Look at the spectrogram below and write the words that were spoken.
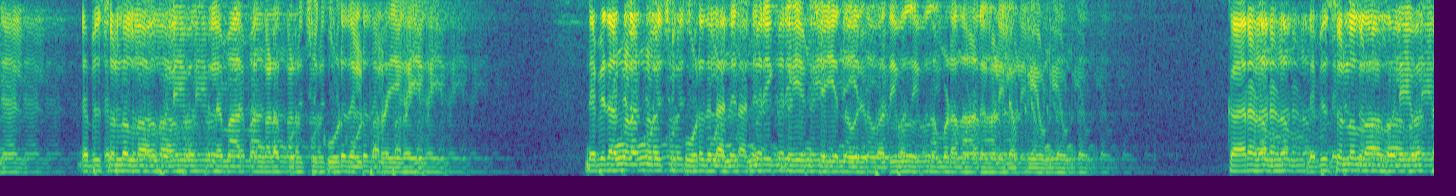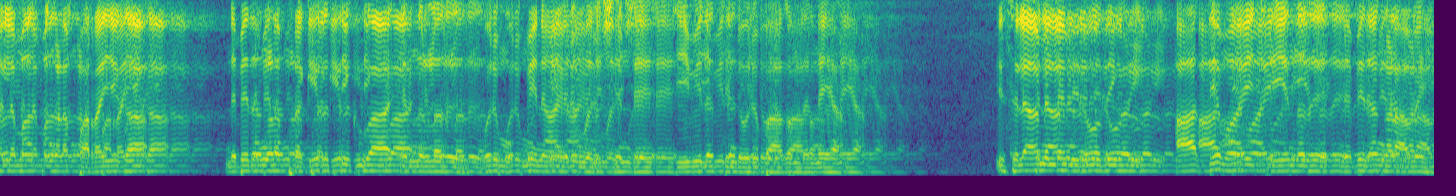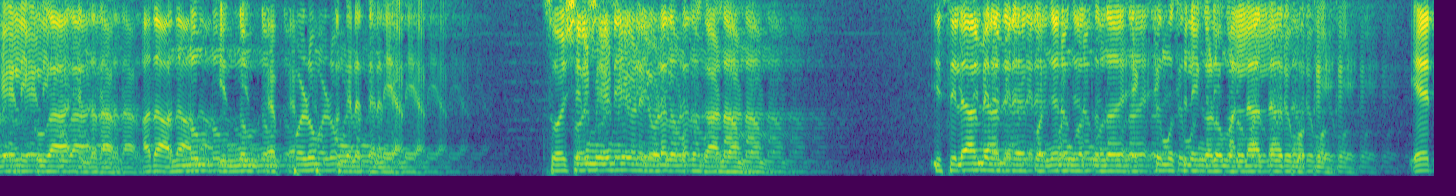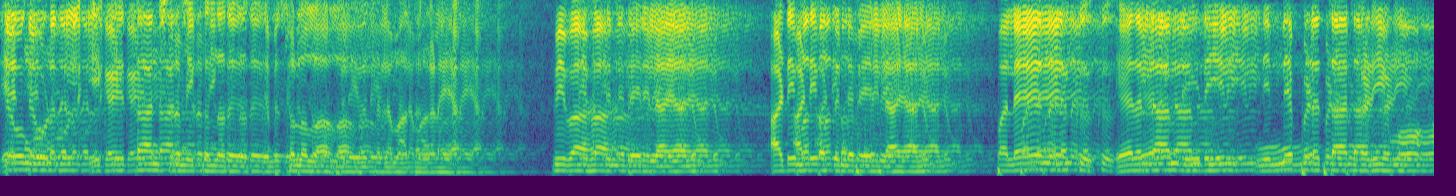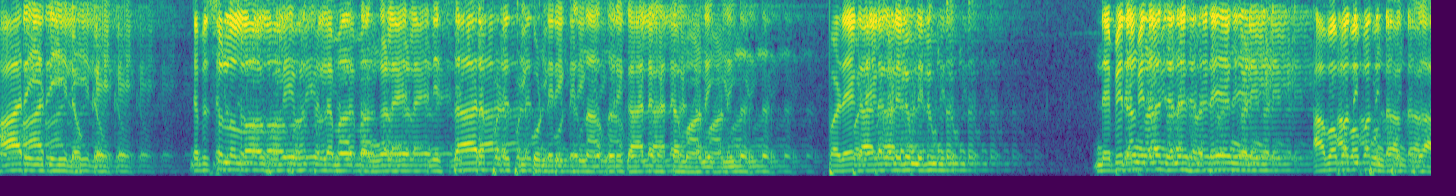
നബി സല്ലല്ലാഹു അലൈഹി വസല്ലമ തങ്ങളെ കുറിച്ച് കൂടുതൽ പറയുകയും നബി തങ്ങളെ കുറിച്ച് കൂടുതൽ അനുസ്മരിക്കുകയും ചെയ്യുന്ന ഒരു പതിവ് നമ്മുടെ നാടുകളിലൊക്കെ ഉണ്ട്. കാരണം നബി സല്ലല്ലാഹു അലൈഹി വസല്ലമ തങ്ങളെ പറയുക നിബിതങ്ങളെ പ്രകീർത്തിക്കുക എന്നുള്ളത് ഒരു മുഅ്മിനായ ഒരു മനുഷ്യന്റെ ജീവിതത്തിന്റെ ഒരു ഭാഗം തന്നെയാണ്. ഇസ്ലാമിന്റെ വിരോധികൾ ആദ്യമായി ചെയ്യുന്നത് നബിതങ്ങളെ അവഹേളിക്കുക എന്നതാണ്. അത് അന്നും ഇന്നും എപ്പോഴും അങ്ങനെ തന്നെയാണ്. സോഷ്യൽ മീഡിയകളിലൂടെ നമുക്ക് കാണാം. ഇസ്ലാമിനെതിരെ കൊഞ്ഞനം കൊത്തുന്ന എക്സ് മുസ്ലിങ്ങളും അല്ലാത്തവരുമൊക്കെ ഏറ്റവും കൂടുതൽ ഇകഴ്ത്താൻ ശ്രമിക്കുന്നത് നബിസ്വല്ലാഹു അലൈഹി വസല്ലമ തങ്ങളെയാണ്. വിവാഹത്തിന്റെ പേരിലായാലും അടിമത്തത്തിന്റെ പേരിലായാലും പല നിലയ്ക്ക് ഏതെല്ലാം രീതിയിൽ നിന്നെപ്പെടുത്താൻ കഴിയുമോ ആ രീതിയിലൊക്കെ അലൈഹി വസല്ലമ തങ്ങളെ നിസ്സാരപ്പെടുത്തിക്കൊണ്ടിരിക്കുന്ന ഒരു കാലഘട്ടമാണ് ഇന്ന്. പഴയ കാലങ്ങളിലും ഇതുണ്ട് നബിതങ്ങളെ ജനഹൃദയങ്ങളിൽ അവമതിപ്പുണ്ടാക്കുക.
